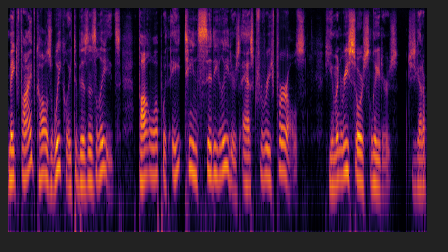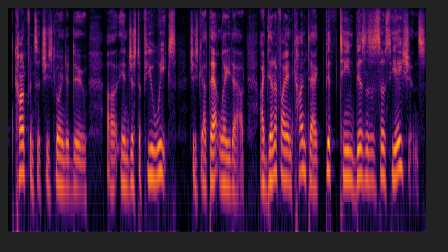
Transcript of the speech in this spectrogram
Make five calls weekly to business leads. Follow up with 18 city leaders. Ask for referrals. Human resource leaders. She's got a conference that she's going to do uh, in just a few weeks. She's got that laid out. Identify and contact 15 business associations.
